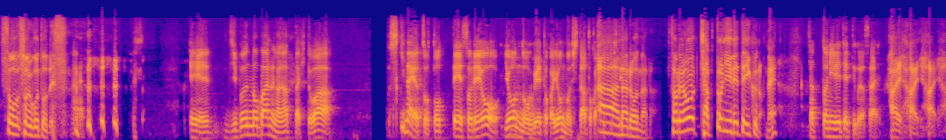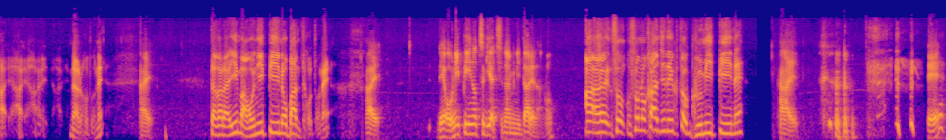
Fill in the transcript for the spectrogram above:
そうそういうことです。えー自分の番がなった人は好きなやつを取ってそれを4の上とか4の下とかああなるるほどなるほど。それをチャットに入れていくのね。チャットに入れてってください。はいはいはいはいはいはいなるほどね。はい。だから今鬼ピーの番ってことね。はい。でオニピーの次はちなみに誰なの？ああそその感じでいくとグミピーね。はい。で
